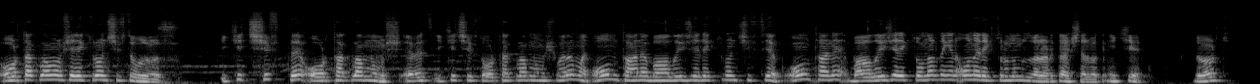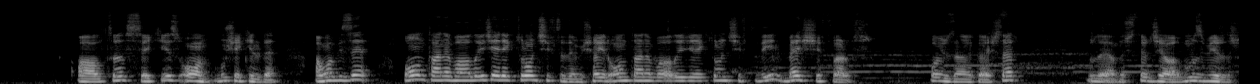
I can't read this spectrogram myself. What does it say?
ortaklanmamış elektron çifti bulunur. İki çift de ortaklanmamış. Evet iki çift ortaklanmamış var ama 10 tane bağlayıcı elektron çifti yok. 10 tane bağlayıcı elektronlarda yine 10 elektronumuz var arkadaşlar. Bakın 2, 4, 6, 8, 10 bu şekilde. Ama bize 10 tane bağlayıcı elektron çifti demiş. Hayır 10 tane bağlayıcı elektron çifti değil 5 çift vardır. O yüzden arkadaşlar bu da yanlıştır. Cevabımız 1'dir.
